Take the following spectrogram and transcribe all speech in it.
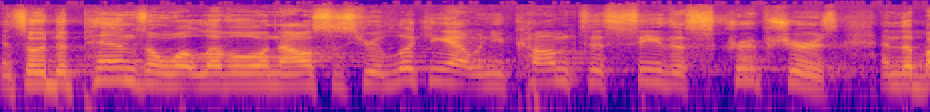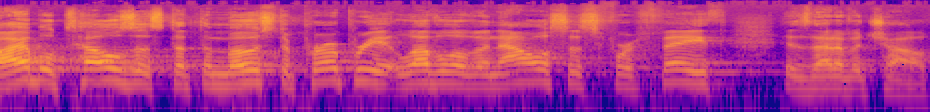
And so it depends on what level of analysis you're looking at when you come to see the scriptures. And the Bible tells us that the most appropriate level of analysis for faith is that of a child.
